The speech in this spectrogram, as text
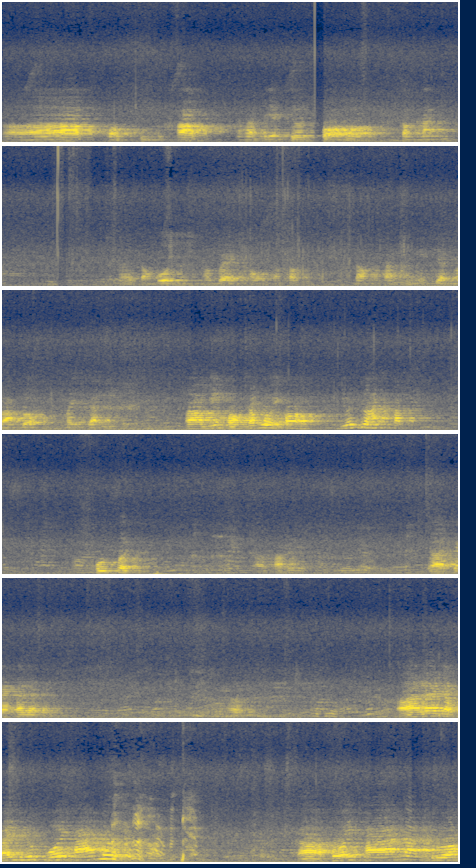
ครับขอบคุณครับ นะครับเรียนเชิญป่อกำนันในตำบลทำแวกเขานะครับนำทานที่มีเกียรติรักดอกไม่จันมีของสำรวยก็ยืนยันครับคุณเปิดครับจะแจกได้เลยอออ่าแล้วจะไปมีโผยฐานเลยอ่าโผยฐานนั่นรวม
